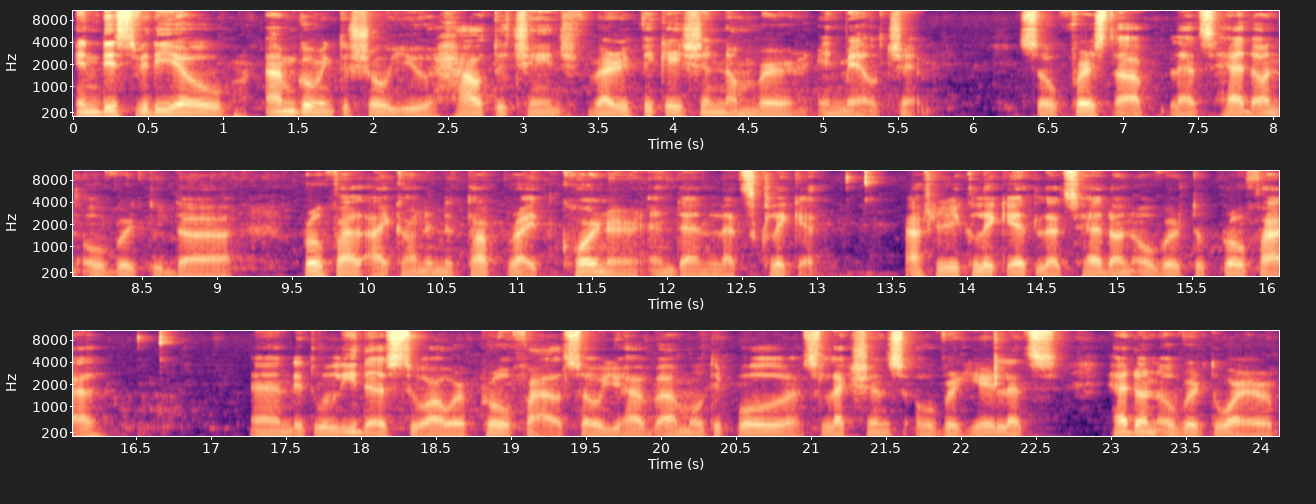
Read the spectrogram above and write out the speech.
In this video, I'm going to show you how to change verification number in MailChimp. So first up, let's head on over to the profile icon in the top right corner and then let's click it. After you click it, let's head on over to profile and it will lead us to our profile. So you have uh, multiple selections over here. Let's head on over to our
